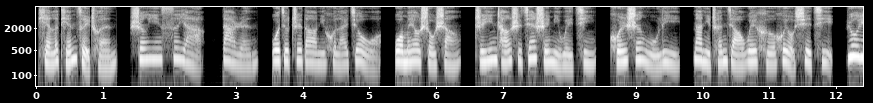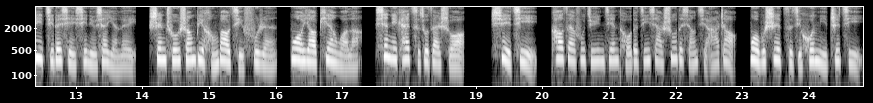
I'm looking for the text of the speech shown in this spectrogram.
舔了舔嘴唇，声音嘶哑：“大人，我就知道你会来救我。我没有受伤，只因长时间水米未进，浑身无力。那你唇角为何会有血迹？”陆毅急得险些流下眼泪，伸出双臂横抱起夫人，莫要骗我了，先离开此处再说。血迹靠在夫君肩头的惊吓，倏地想起阿照，莫不是自己昏迷之际，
